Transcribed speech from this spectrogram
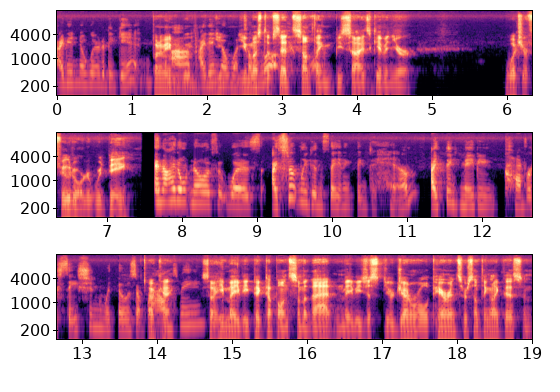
I didn't know where to begin. But I mean, um, I didn't you, know what you must have said for. something besides giving your what your food order would be. And I don't know if it was, I certainly didn't say anything to him. I think maybe conversation with those around Okay. me. So he maybe picked up on some of that and maybe just your general appearance or something like this. And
